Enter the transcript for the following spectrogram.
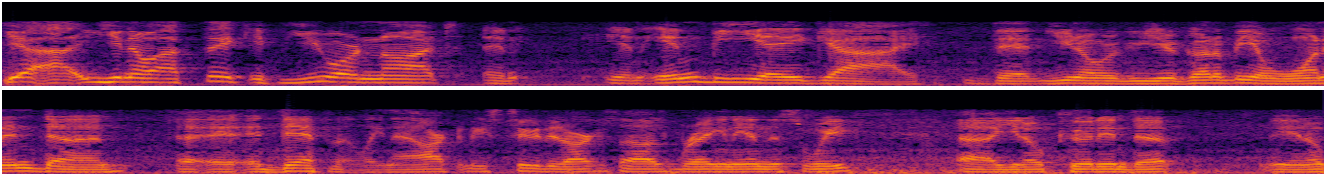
Yeah, you know, I think if you are not an an NBA guy that you know you're going to be a one and done, uh, uh, definitely. Now, these two that Arkansas is bringing in this week, uh, you know, could end up, you know,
